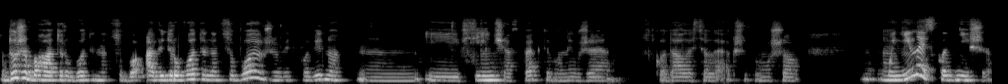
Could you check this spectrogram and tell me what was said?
Дуже багато роботи над собою, а від роботи над собою вже відповідно і всі інші аспекти вони вже складалися легше, тому що мені найскладніше,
